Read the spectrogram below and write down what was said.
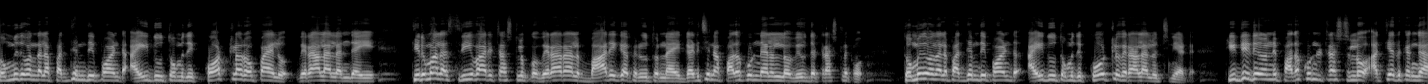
తొమ్మిది వందల పద్దెనిమిది పాయింట్ ఐదు తొమ్మిది కోట్ల రూపాయలు విరాళాలు అందాయి. తిరుమల శ్రీవారి ట్రస్టులకు విరాళాలు భారీగా పెరుగుతున్నాయి. గడిచిన పదకొండు నెలల్లో వివిధ ట్రస్టులకు తొమ్మిది వందల పద్దెనిమిది పాయింట్ ఐదు తొమ్మిది కోట్లు విరాళాలు వచ్చినాయట. టీటీడీలోని పదకొండు ట్రస్టుల్లో అత్యధికంగా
